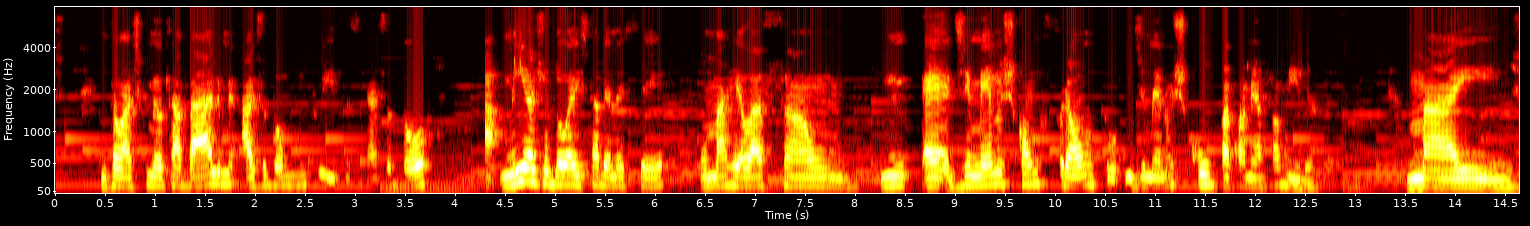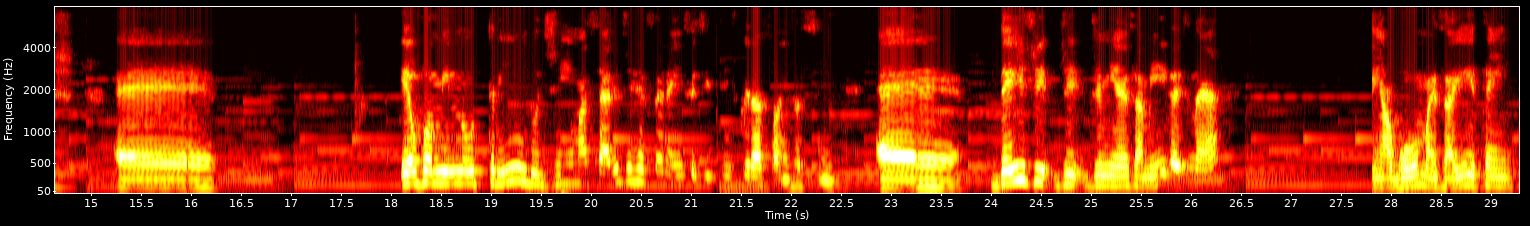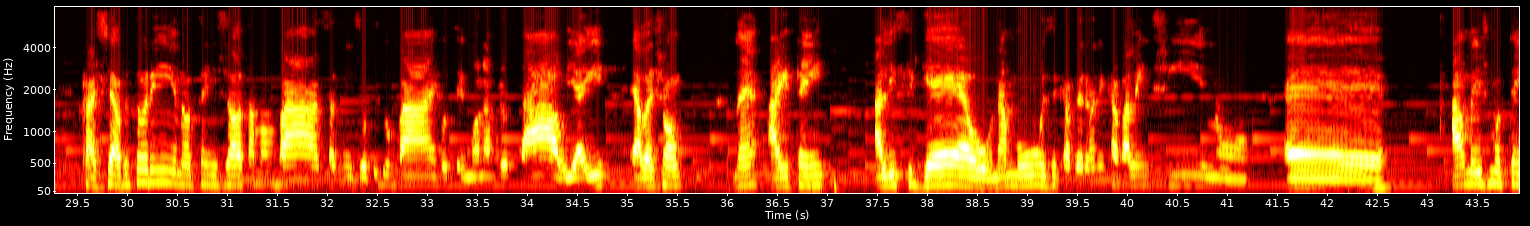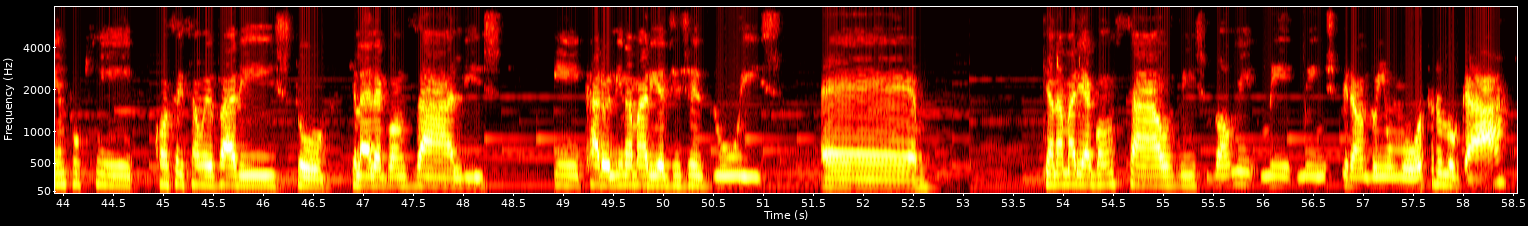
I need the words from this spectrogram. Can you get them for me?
Então acho que meu trabalho ajudou muito isso, assim, ajudou, a, me ajudou a estabelecer uma relação é, de menos confronto e de menos culpa com a minha família. Mas é, eu vou me nutrindo de uma série de referências e de inspirações, assim. É, desde de, de minhas amigas, né? Tem algumas aí, tem Castiel Vitorino, tem J Mombassa, tem Jupe do Bairro, tem Mona Brutal, e aí elas vão, né? Aí tem Alice Guel na música, Verônica Valentino, é, ao mesmo tempo que Conceição Evaristo, que Lélia Gonzalez, e Carolina Maria de Jesus, é, que Ana Maria Gonçalves vão me, me, me, inspirando em um outro lugar,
